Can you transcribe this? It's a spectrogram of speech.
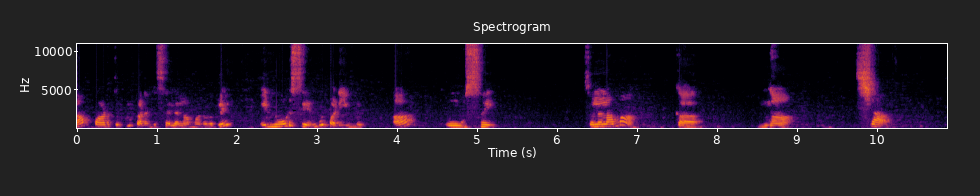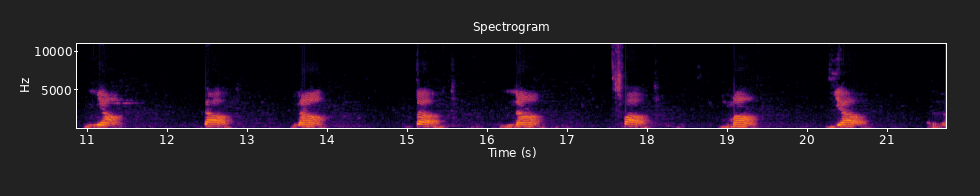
நாம் பாடத்திற்குள் கடந்து செல்லலாம் மாணவர்களே. என்னோடு சேர்ந்து படியுங்கள். அ ஓசை சொல்லலாமா? க ங ச ஞ ட ந த ந ப ம ய ர.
